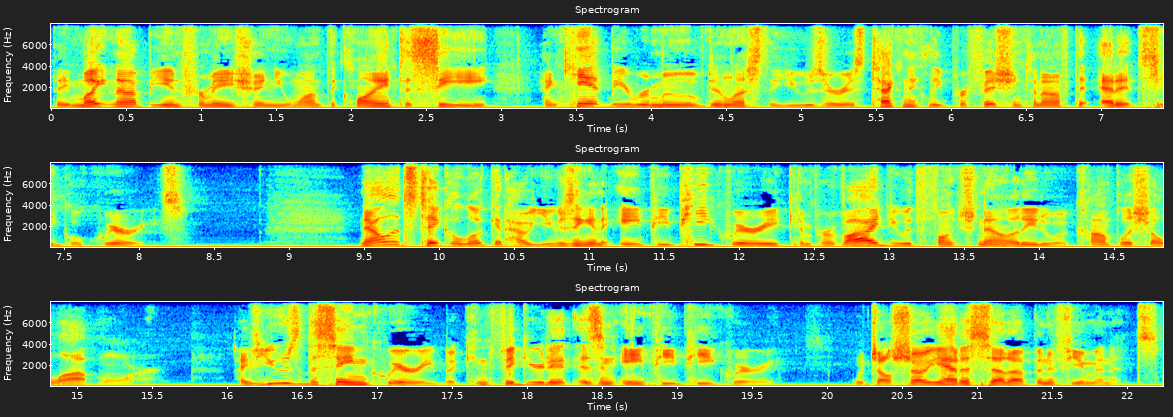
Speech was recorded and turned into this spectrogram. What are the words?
They might not be information you want the client to see and can't be removed unless the user is technically proficient enough to edit SQL queries. Now let's take a look at how using an APP query can provide you with functionality to accomplish a lot more. I've used the same query but configured it as an APP query, which I'll show you how to set up in a few minutes.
